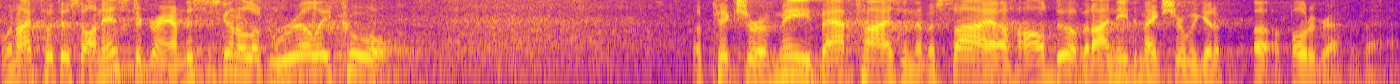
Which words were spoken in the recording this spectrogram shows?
when I put this on Instagram, this is going to look really cool. A picture of me baptizing the Messiah, I'll do it, but I need to make sure we get a, a photograph of that.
